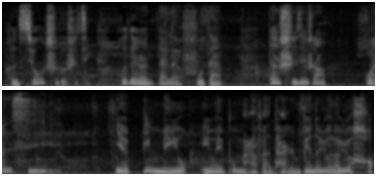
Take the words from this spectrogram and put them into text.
很羞耻的事情，会给人带来负担，但实际上。关系也并没有因为不麻烦他人变得越来越好，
